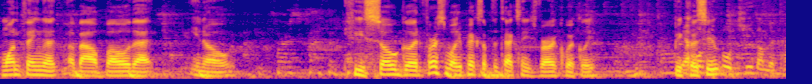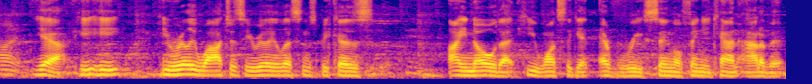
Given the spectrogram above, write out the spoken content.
one thing that about Beau that you know, he's so good. First of all, he picks up the techniques very quickly because yeah, he people cheat on the time. Yeah, he, he he really watches, he really listens because I know that he wants to get every single thing he can out of it.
